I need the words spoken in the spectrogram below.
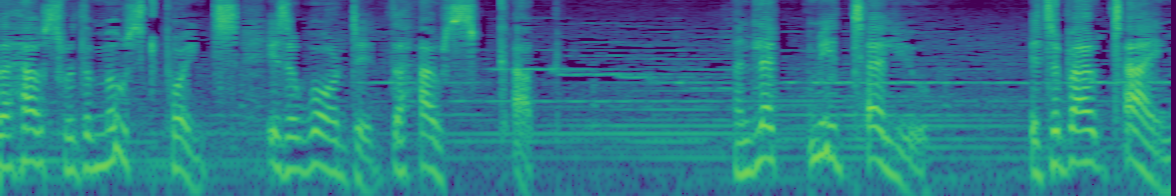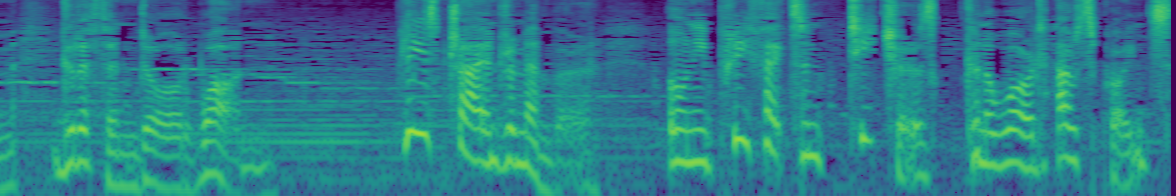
the house with the most points is awarded the House Cup. And let me tell you, it's about time Gryffindor won. Please try and remember, only prefects and teachers can award house points.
